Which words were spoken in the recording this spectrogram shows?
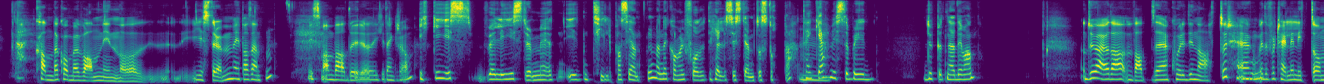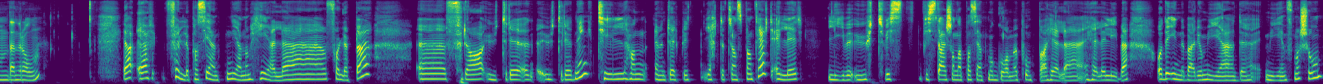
Kan det komme vann inn og gi strøm i pasienten? Hvis man bader og ikke tenker seg om? Ikke gi, vel, gi strøm til pasienten, men det kan vel få det hele systemet til å stoppe, tenker jeg, hvis det blir duppet ned i vann. Du er jo da VAD-koordinator. Eh, Vil du fortelle litt om den rollen? Ja, jeg følger pasienten gjennom hele forløpet. eh, Fra utredning til han eventuelt blir hjertetransplantert, eller livet ut, hvis, hvis det er sånn at pasienten må gå med pumpa hele, hele livet. Og det innebærer jo mye, det, mye informasjon.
